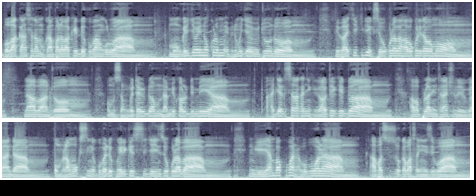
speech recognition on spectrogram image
bo bakansana mu kampala bakedde kubangulwa mm, mu ngeri gye balina okulamu emirimu gyabwe ebitundu mm, bye bakiikirira ekisobola okulaba nga bakolera wamu mm, n'abantu mm. omusango gwetabiddwamu namyuka ludimiya hajati sarakanyike nga wateekeddwa mm, aba plan international uganda mm. omulamu okusinga gubadde ku ngeri kesisi gyeyinza okulaba mm, ng'eyamba kuba nabo buwala mm, abasusuka basanyizibwa mm.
